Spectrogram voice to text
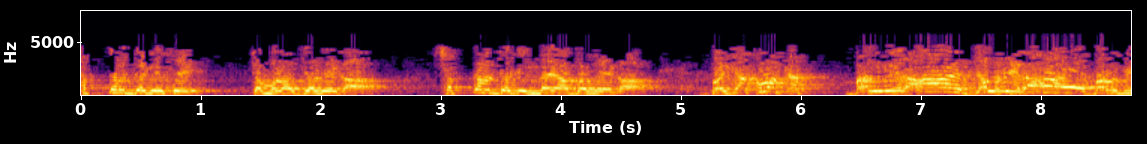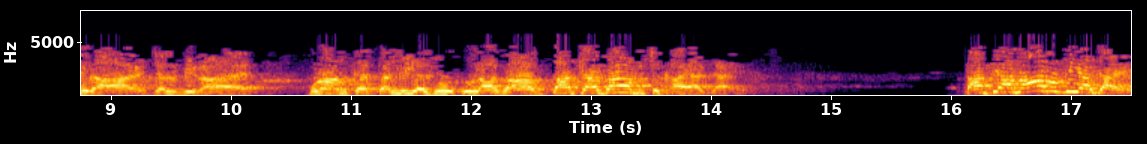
ستر جگہ سے چمڑا جلے گا، ستر جگہ نیا بنے گا۔ یک وقت بن بھی رہا ہے، جل بھی رہا ہے، بن بھی رہا ہے، جل بھی رہا ہے۔ قرآن کہتا لی ازوق العذاب، تاکہ عذاب سکھایا جائے۔ تاکہ عذاب دیا جائے۔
